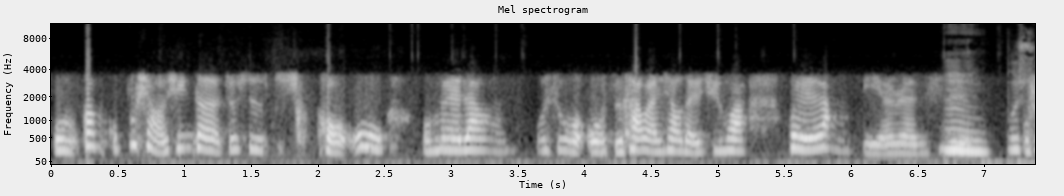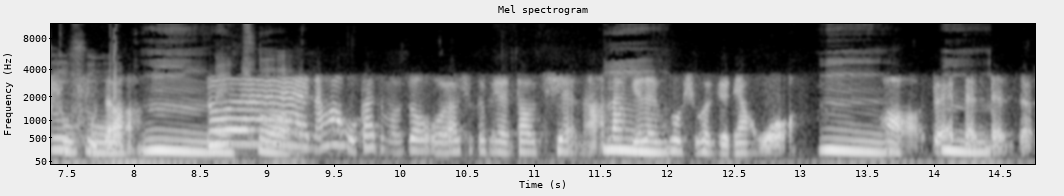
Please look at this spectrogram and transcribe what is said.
我刚我不小心的就是口误，我会让不是我我只开玩笑的一句话，会让别人是嗯不舒舒服的。嗯，没对，错，然后我该怎么做？我要去跟别人道歉啊，那别人或许会原谅我。嗯，哦，对，嗯等等的。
